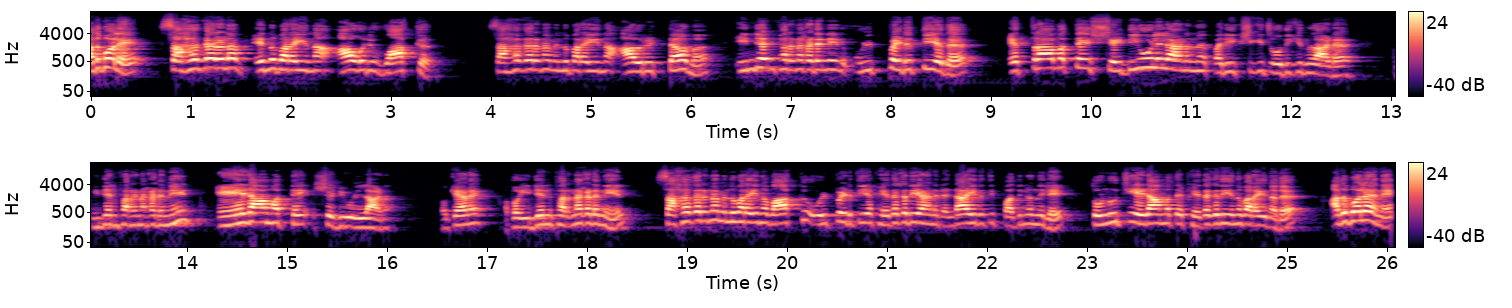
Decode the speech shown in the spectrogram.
അതുപോലെ സഹകരണം എന്ന് പറയുന്ന ആ ഒരു വാക്ക് സഹകരണം എന്ന് പറയുന്ന ആ ഒരു ടേം ഇന്ത്യൻ ഭരണഘടനയിൽ ഉൾപ്പെടുത്തിയത് എത്രാമത്തെ ഷെഡ്യൂളിലാണെന്ന് പരീക്ഷയ്ക്ക് ചോദിക്കുന്നതാണ്. ഇന്ത്യൻ ഭരണഘടനയിൽ ഏഴാമത്തെ ഷെഡ്യൂളിലാണ് ഓക്കെയാണ് അപ്പോൾ ഇന്ത്യൻ ഭരണഘടനയിൽ സഹകരണം എന്ന് പറയുന്ന വാക്ക് ഉൾപ്പെടുത്തിയ ഭേദഗതിയാണ് രണ്ടായിരത്തി പതിനൊന്നിലെ തൊണ്ണൂറ്റി ഏഴാമത്തെ ഭേദഗതി എന്ന് പറയുന്നത്. അതുപോലെ തന്നെ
